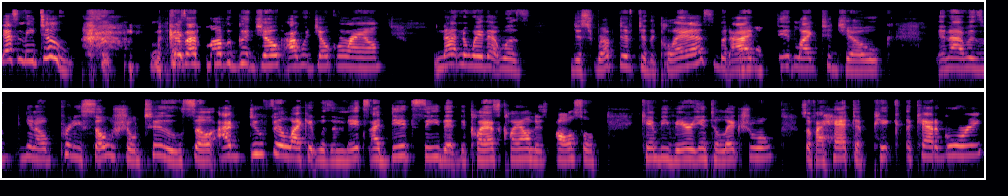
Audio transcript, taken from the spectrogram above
that's me too. because I love a good joke. I would joke around, not in a way that was disruptive to the class, but I uh-huh. did like to joke. And I was, you know, pretty social too. So I do feel like it was a mix. I did see that the class clown is also can be very intellectual. So if I had to pick a category,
